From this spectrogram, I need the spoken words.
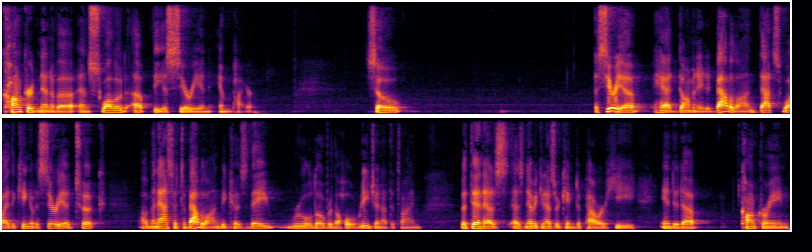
conquered Nineveh and swallowed up the Assyrian Empire. So Assyria had dominated Babylon. That's why the king of Assyria took uh, Manasseh to Babylon because they ruled over the whole region at the time. But then, as, as Nebuchadnezzar came to power, he ended up conquering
